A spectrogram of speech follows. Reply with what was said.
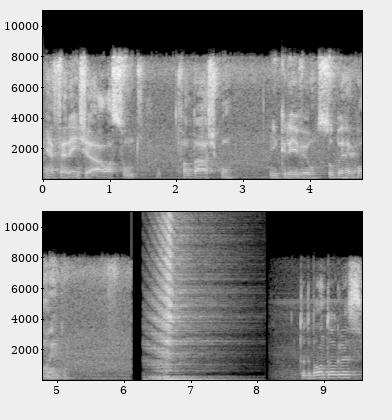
referente ao assunto. Fantástico, incrível, super recomendo. Tudo bom, Douglas?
